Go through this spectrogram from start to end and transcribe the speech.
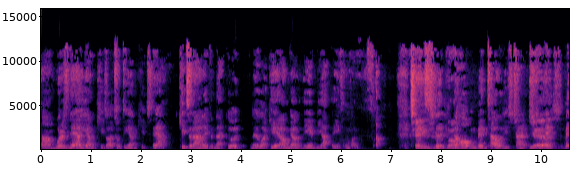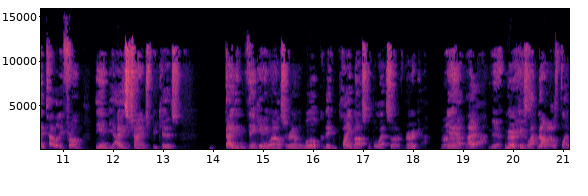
Um, whereas now, young kids, I talk to young kids now, kids that aren't even that good, and they're like, "Yeah, I'm going to the NBA." I'm like, the whole mentality's changed. Yeah. The mentality from the NBA's changed because they didn't think anyone else around the world could even play basketball outside of America. Right. You know how they are. Yeah. Americans like no one else plays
